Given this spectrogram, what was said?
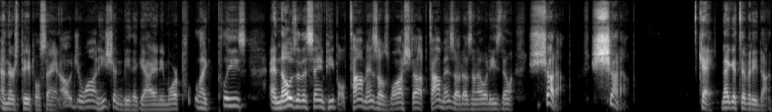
And there's people saying, "Oh, Juwan, he shouldn't be the guy anymore." P- like, please. And those are the same people. Tom Izzo's washed up. Tom Izzo doesn't know what he's doing. Shut up. Shut up. Okay, negativity done.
